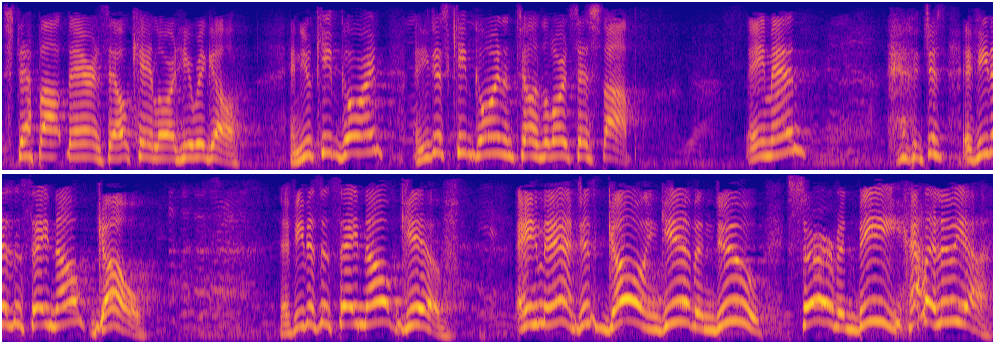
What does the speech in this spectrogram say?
Step out there and say, okay, Lord, here we go. And you keep going, and you just keep going until the Lord says stop. Amen? just if He doesn't say no, go. If He doesn't say no, give. Amen. Just go and give and do, serve and be. Hallelujah.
